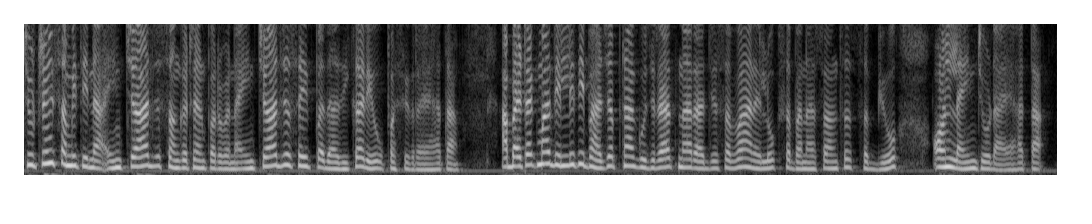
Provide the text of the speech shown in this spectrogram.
ચૂંટણી સમિતિના ઇન્ચાર્જ, સંગઠન પર્વના ઇન્ચાર્જ સહિત પદાધિકારીઓ ઉપસ્થિત રહ્યા હતા. આ બેઠકમાં દિલ્હીથી ભાજપના, ગુજરાતના રાજ્યસભા અને લોકસભાના સાંસદ સભ્યો ઓનલાઈન જોડાયા હતા.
